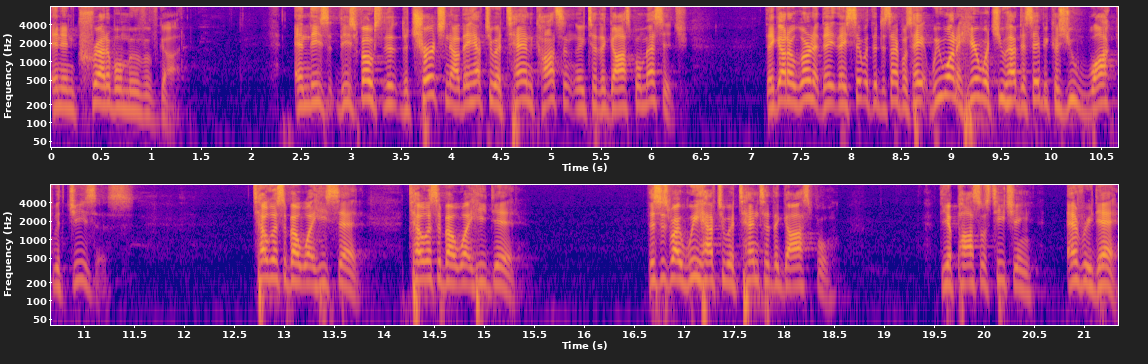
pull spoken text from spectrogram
An incredible move of God. And these, these folks, the, the church now, they have to attend constantly to the gospel message. They got to learn it. They, they sit with the disciples. Hey, we want to hear what you have to say because you walked with Jesus. Tell us about what he said. Tell us about what he did. This is why we have to attend to the gospel, the apostles' teaching every day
